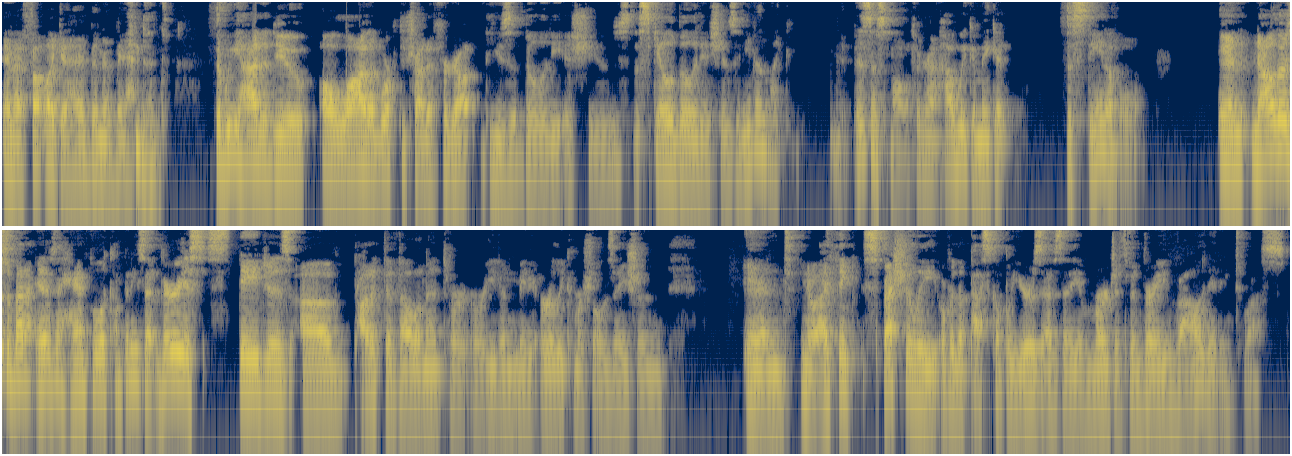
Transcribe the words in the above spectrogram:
and I felt like it had been abandoned. So we had to do a lot of work to try to figure out the usability issues, the scalability issues, and even like business model, figuring out how we can make it sustainable. And now there's about a, there's a handful of companies at various stages of product development or, or even maybe early commercialization. And you know, I think especially over the past couple years as they emerge, it's been very validating to us.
